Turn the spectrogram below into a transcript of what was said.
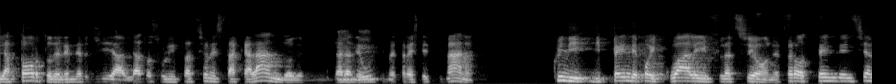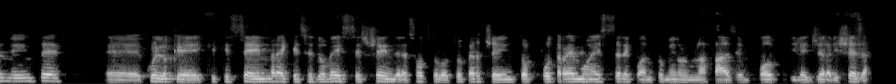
l'apporto dell'energia al dato sull'inflazione sta calando dalle mm-hmm. ultime tre settimane. Quindi dipende poi quale inflazione, però tendenzialmente eh, quello che, che, che, sembra è che se dovesse scendere sotto l'8% potremmo essere quantomeno in una fase un po' di leggera discesa.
